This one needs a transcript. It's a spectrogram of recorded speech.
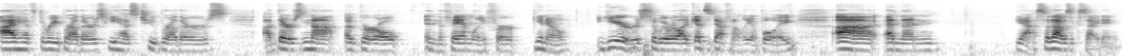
I have three brothers. He has two brothers. Uh, there's not a girl in the family for you know years, so we were like, it's definitely a boy. Uh, and then, yeah, so that was exciting.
